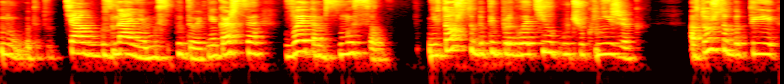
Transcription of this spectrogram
ну, вот эту тягу к знаниям испытывать. Мне кажется, в этом смысл. Не в том, чтобы ты проглотил кучу книжек, а в том, чтобы ты,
